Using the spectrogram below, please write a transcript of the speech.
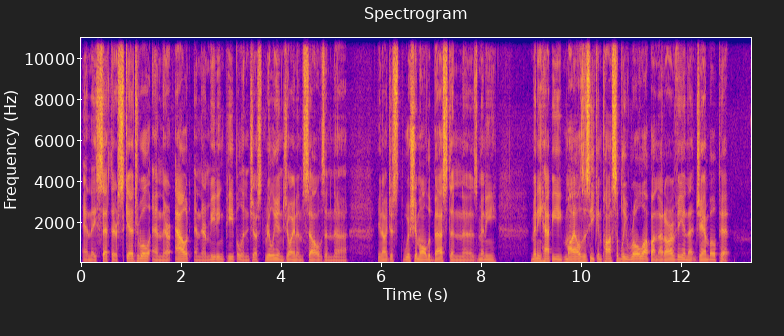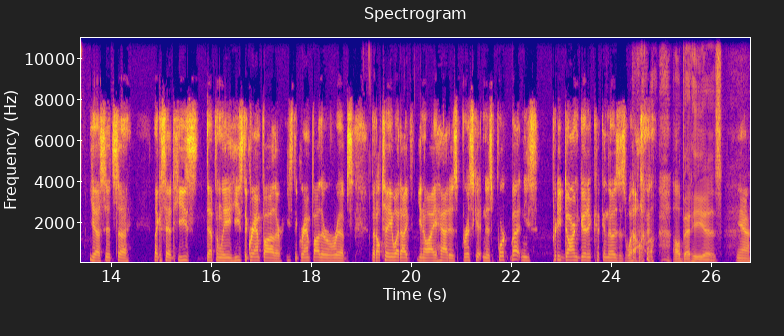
and they set their schedule and they're out and they're meeting people and just really enjoying themselves and uh, you know just wish him all the best and uh, as many many happy miles as he can possibly roll up on that rv in that jambo pit Yes, it's uh, like I said, he's definitely he's the grandfather. He's the grandfather of ribs. But I'll tell you what, I've you know I had his brisket and his pork butt, and he's pretty darn good at cooking those as well. i'll bet he is yeah.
